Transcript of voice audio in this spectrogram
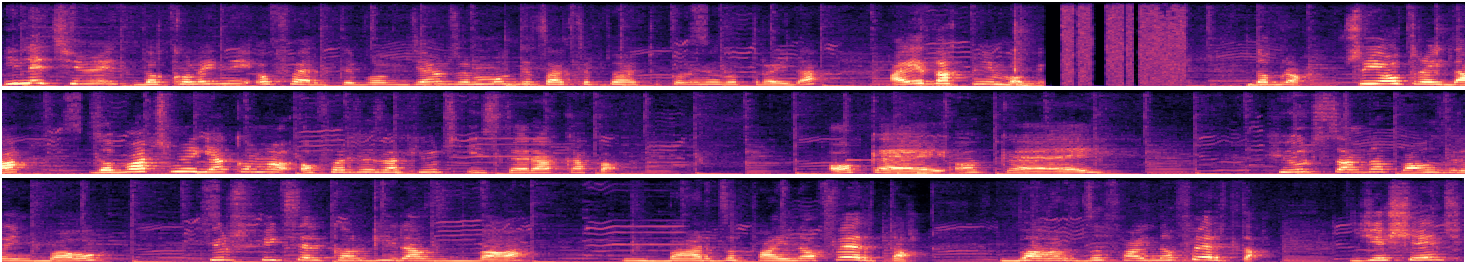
i lecimy do kolejnej oferty, bo widziałem, że mogę zaakceptować tu kolejnego trade'a, a jednak nie mogę. Dobra, przyjął trade'a. Zobaczmy, jaką ma ofertę za Huge Eastera Kata. Okej, okej. Huge Santa Paws Rainbow. Huge Pixel Corgi raz dwa. Bardzo fajna oferta. Bardzo fajna oferta. 10.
